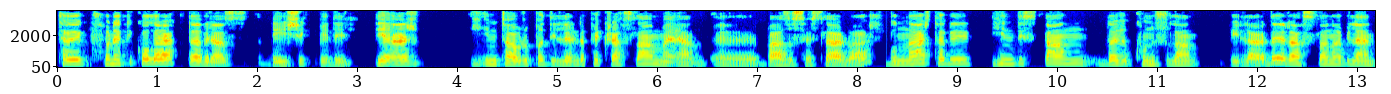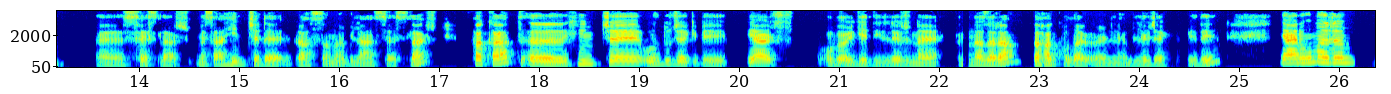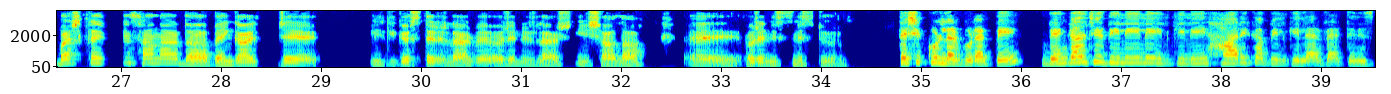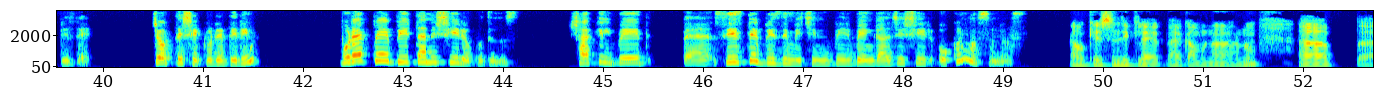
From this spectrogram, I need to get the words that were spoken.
tabii fonetik olarak da biraz değişik bir dil. diğer Hint Avrupa dillerinde pek rastlanmayan e, bazı sesler var. Bunlar tabii Hindistan'da konuşulan dillerde rastlanabilen e, sesler. Mesela Hintçe'de rastlanabilen sesler. Fakat e, Hintçe, Urduca gibi diğer o bölge dillerine nazaran daha kolay öğrenilebilecek bir dil. Yani umarım başka insanlar da Bengalce'ye ilgi gösterirler ve öğrenirler inşallah. Ee, öğrenilsin istiyorum. Teşekkürler Burak Bey. Bengalce diliyle ilgili harika bilgiler verdiniz bize. Çok teşekkür ederim. Burak Bey bir tane şiir okudunuz. Şakil Bey siz de bizim için bir Bengalce şiir okur musunuz? O, kesinlikle e, Kamuna Hanım. Ee, e,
